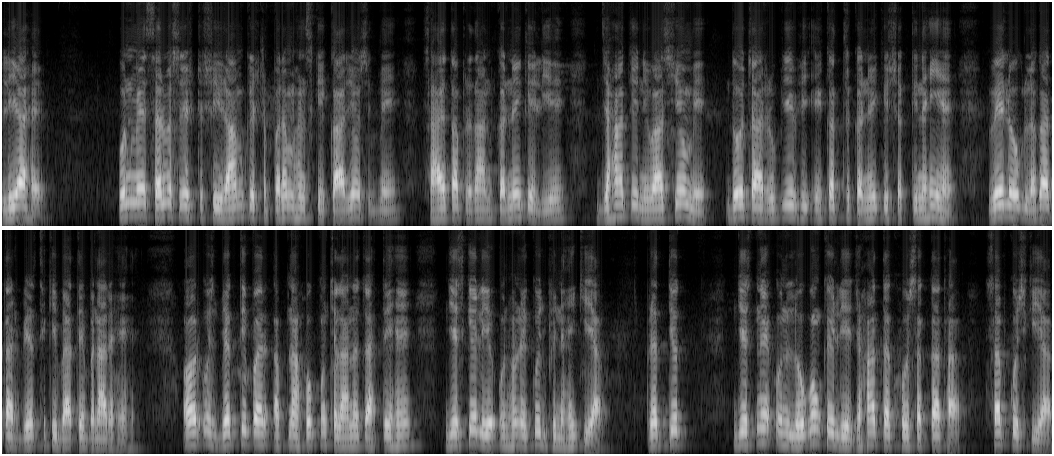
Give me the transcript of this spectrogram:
लिया है उनमें सर्वश्रेष्ठ श्री रामकृष्ण परमहंस के कार्यों में सहायता प्रदान करने के लिए, जहाँ के निवासियों में दो चार रुपये भी एकत्र करने की शक्ति नहीं है, वे लोग लगातार व्यर्थ की बातें बना रहे हैं और उस व्यक्ति पर अपना हुक्म चलाना चाहते हैं, जिसके लिए उन्होंने कुछ भी नहीं किया। प्रत्युत, जिसने उन लोगों के लिए जहाँ तक हो सकता था, सब कुछ किया।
